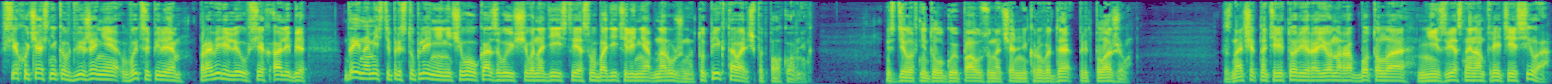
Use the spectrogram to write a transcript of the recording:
Всех участников движения выцепили, проверили у всех алиби, да и на месте преступления ничего указывающего на действия освободителей не обнаружено. Тупик, товарищ подполковник». Сделав недолгую паузу, начальник РУВД предположил. «Значит, на территории района работала неизвестная нам третья сила?»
